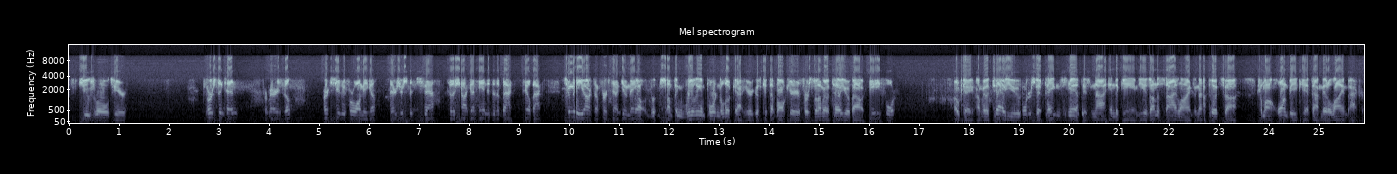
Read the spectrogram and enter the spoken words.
huge roles here. First and 10 for Marysville. Or, excuse me, for Wamego. There's your snap to the shotgun, handed to the back, tailback. Too many yards on first down. Give him eight. Well, something really important to look at here. Let's get that ball carrier first. and I'm going to tell you about 84. Okay, I'm going to tell you that Peyton Smith is not in the game. He is on the sidelines, and that puts uh, Tremont Hornbeak at that middle linebacker.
